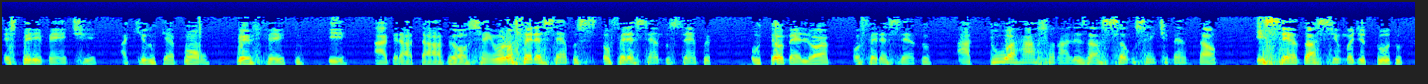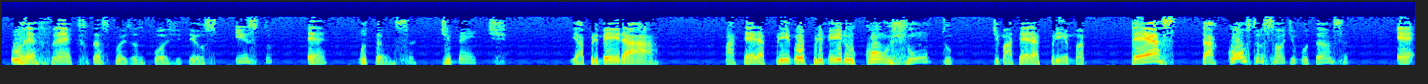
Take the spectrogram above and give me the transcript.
experimente aquilo que é bom, perfeito e agradável ao Senhor, oferecendo, oferecendo sempre o teu melhor, oferecendo a tua racionalização sentimental e sendo, acima de tudo, o reflexo das coisas boas de Deus. Isto é mudança de mente. E a primeira matéria-prima, o primeiro conjunto de matéria-prima desta construção de mudança é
